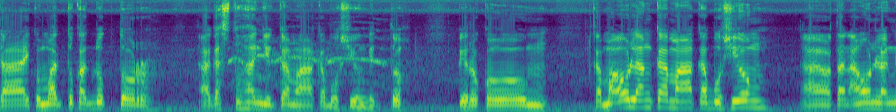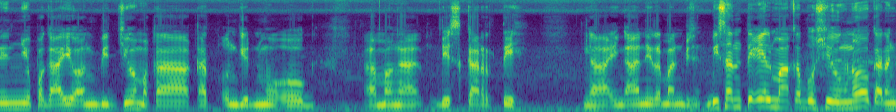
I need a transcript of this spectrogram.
Kay kung madto kag doktor ah, gastuhan gyud ka mga kabusyong didto pero kung kamao lang ka mga kabusyong ah, tan-awon lang ninyo pagayo ang video maka-cut-on gyud mo og ah, mga diskarte. Nga ingani raman bis- bisan tiil mga kabusyong no? Kanang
